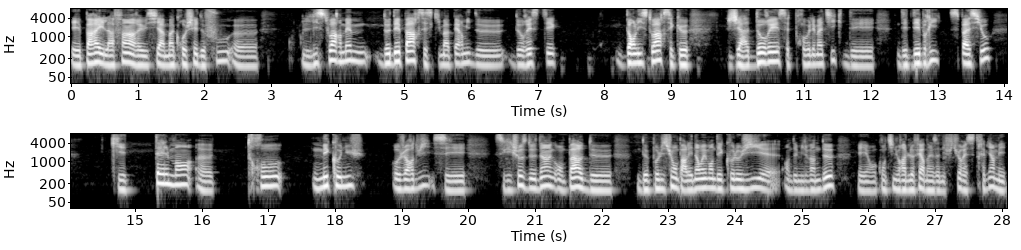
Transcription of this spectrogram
Et pareil, la fin a réussi à m'accrocher de fou. Euh, l'histoire même de départ, c'est ce qui m'a permis de, rester dans l'histoire, c'est que j'ai adoré cette problématique des, débris spatiaux qui est tellement euh, trop méconnu aujourd'hui. C'est quelque chose de dingue. On parle de, de pollution, on parle énormément d'écologie euh, en 2022 et on continuera de le faire dans les années futures et c'est très bien, mais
